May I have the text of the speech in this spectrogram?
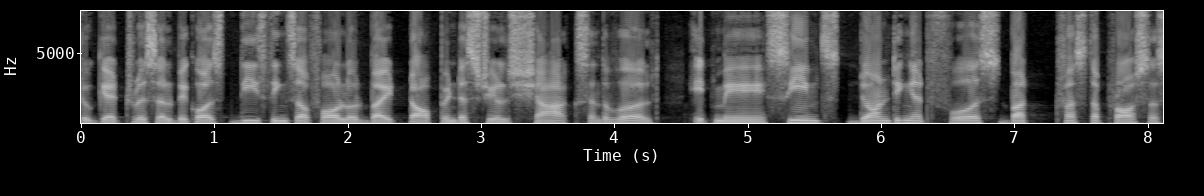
to get result because these things are followed by top industrial sharks in the world. It may seem daunting at first, but trust the process.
